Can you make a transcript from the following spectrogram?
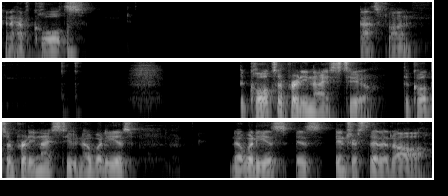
Gonna have Colts. That's fun. The Colts are pretty nice too. The Colts are pretty nice too. Nobody is nobody is is interested at all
